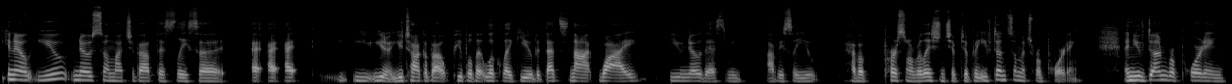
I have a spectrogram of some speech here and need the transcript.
You know, you know so much about this, Lisa. I, I, you, you know, you talk about people that look like you, but that's not why you know this. I mean, obviously you have a personal relationship to it, but you've done so much reporting. And you've done reporting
